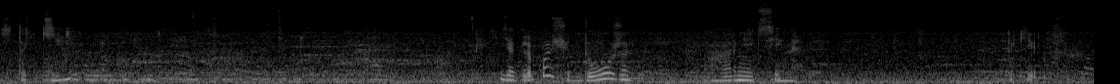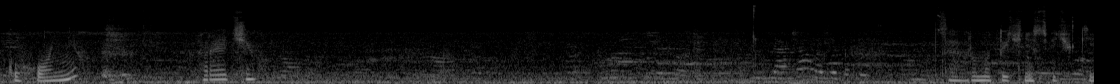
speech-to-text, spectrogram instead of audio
Ось такі. Як для Польщі дуже гарні ціни. Такі кухонні речі. Це ароматичні свічки.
